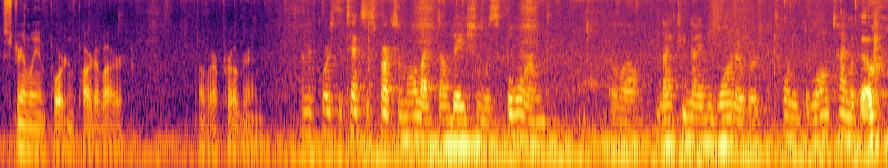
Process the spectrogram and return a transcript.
extremely important part of our of our program. And of course, the Texas Parks and Wildlife Foundation was formed, oh, well, 1991, over 20, a long time ago,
